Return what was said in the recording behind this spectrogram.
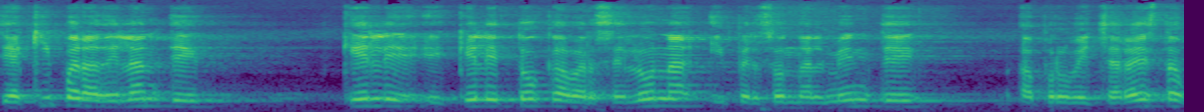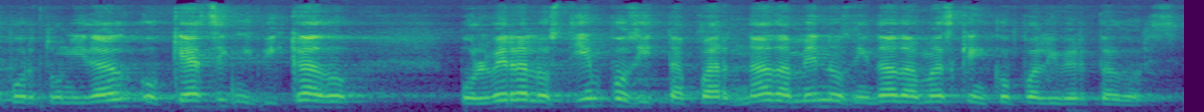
De aquí para adelante, ¿qué le, qué le toca a Barcelona y personalmente aprovechará esta oportunidad o qué ha significado volver a los tiempos y tapar nada menos ni nada más que en Copa Libertadores?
